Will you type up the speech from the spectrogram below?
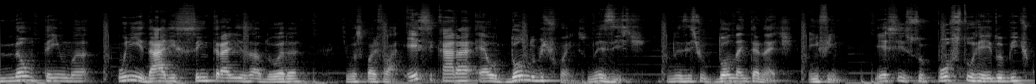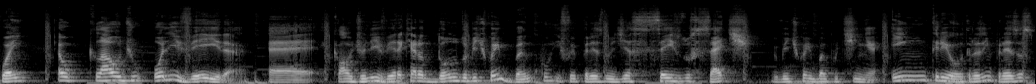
não tem uma unidade centralizadora que você pode falar, esse cara é o dono do Bitcoin. Isso não existe. Não existe o dono da internet. Enfim, esse suposto rei do Bitcoin é o Cláudio Oliveira. É, Cláudio Oliveira, que era o dono do Bitcoin Banco e foi preso no dia 6 do 7. O Bitcoin Banco tinha, entre outras empresas,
